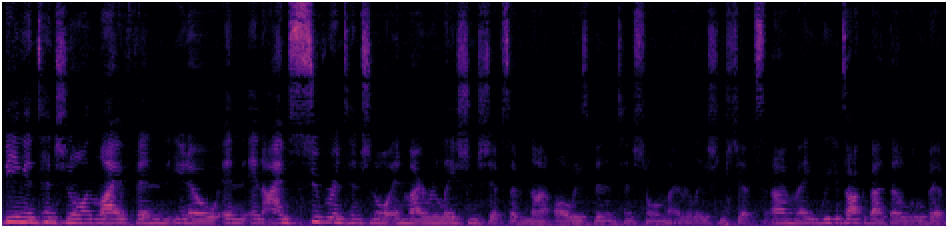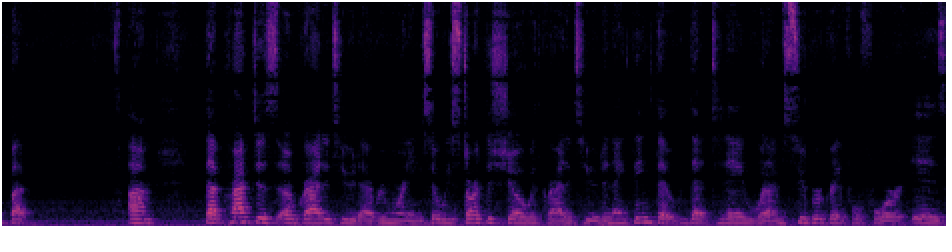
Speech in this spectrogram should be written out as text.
being intentional in life and you know and and i'm super intentional in my relationships. I've not always been intentional in my relationships. Um, I, we can talk about that a little bit but um, that practice of gratitude every morning. So we start the show with gratitude and i think that that today what i'm super grateful for is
